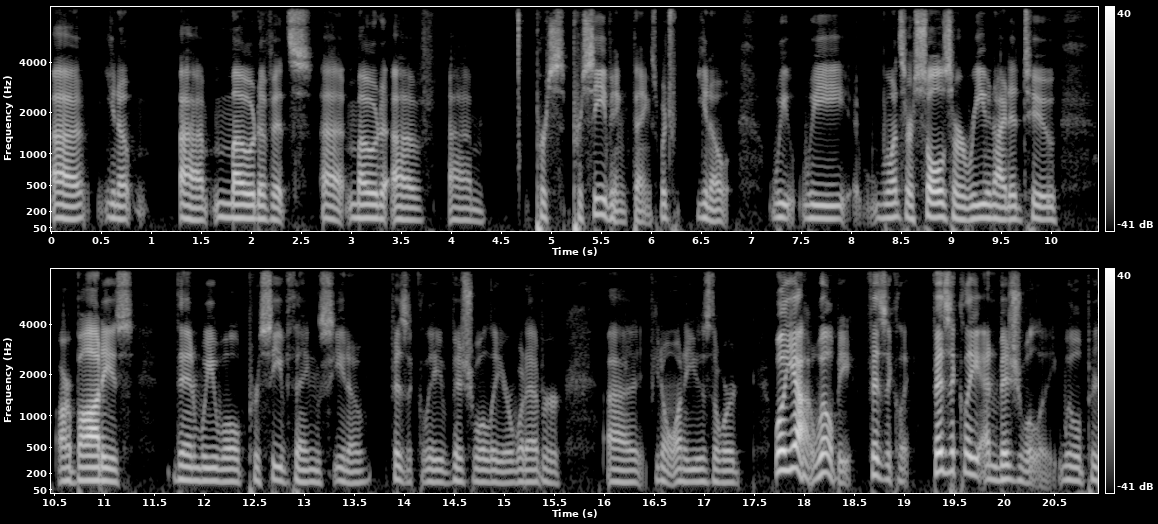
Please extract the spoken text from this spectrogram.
uh, you know uh, mode of its uh, mode of um, per- perceiving things which you know we we once our souls are reunited to our bodies then we will perceive things you know physically visually or whatever uh, if you don't want to use the word well yeah it will be physically physically and visually we will per-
